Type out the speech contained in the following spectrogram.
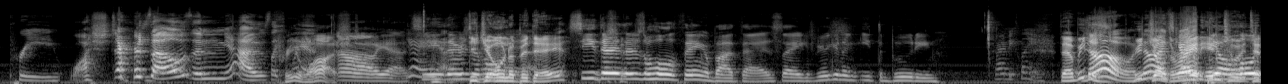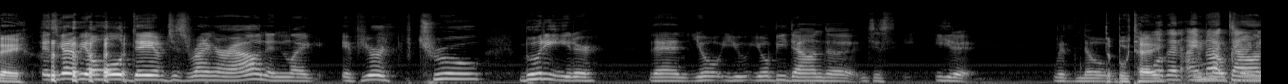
pre-washed ourselves, and yeah, it was like. Pre-washed. oh yeah, Yeah, see yeah. there's Did a you whole, own a bidet? see there there's a whole thing about that it's like if you're gonna eat the booty Gotta be clean. Then we no, just we no, jumped right into whole- it today. it's gonna be a whole day of just running around and like if you're a true booty eater, then you'll you you'll be down to just eat it with no. The bootay. Well, then I'm not no down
